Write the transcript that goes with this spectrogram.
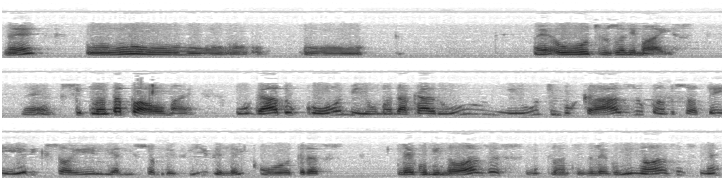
né? O, o, né, ou outros animais. Né? Se planta palma. Né? O gado come o mandacaru, em último caso, quando só tem ele, que só ele ali sobrevive, né, com outras leguminosas, plantas leguminosas, né?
